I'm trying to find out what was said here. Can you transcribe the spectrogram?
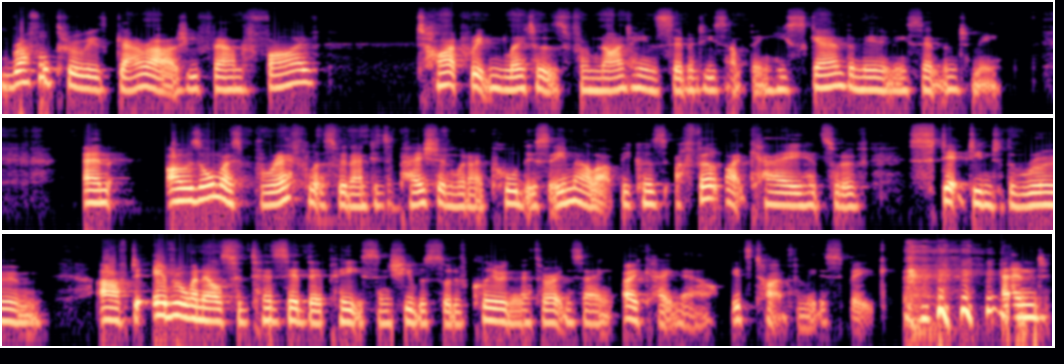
ruffled through his garage. He found five typewritten letters from 1970 something. He scanned them in and he sent them to me. And I was almost breathless with anticipation when I pulled this email up because I felt like Kay had sort of stepped into the room after everyone else had, had said their piece and she was sort of clearing her throat and saying, okay, now it's time for me to speak. and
